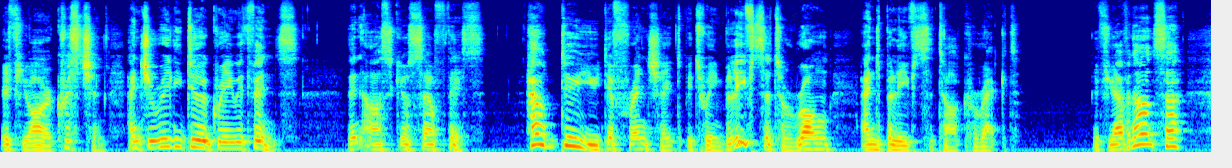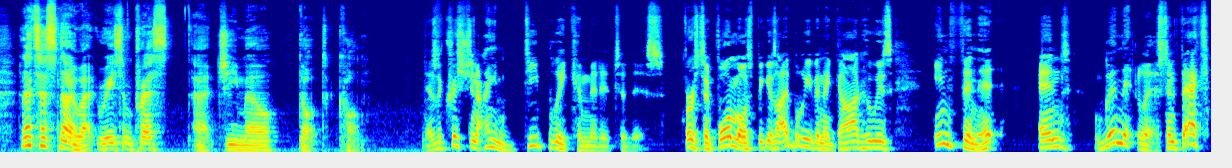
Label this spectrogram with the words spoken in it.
If you are a Christian and you really do agree with Vince, then ask yourself this How do you differentiate between beliefs that are wrong and beliefs that are correct? If you have an answer, let us know at reasonpress at gmail.com. As a Christian, I am deeply committed to this. First and foremost, because I believe in a God who is infinite and limitless. In fact,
